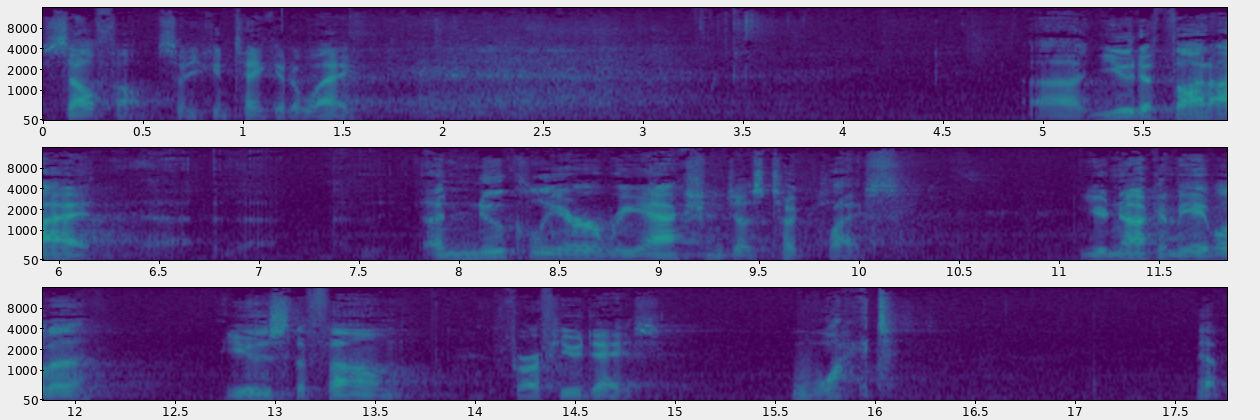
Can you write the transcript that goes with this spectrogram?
cell phone, so you can take it away. Uh, you'd have thought I, a nuclear reaction just took place. You're not going to be able to use the phone for a few days. What? Yep.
